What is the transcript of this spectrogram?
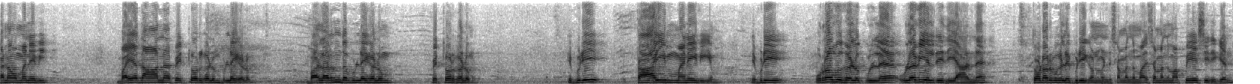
கணவன் மனைவி வயதான பெற்றோர்களும் பிள்ளைகளும் வளர்ந்த பிள்ளைகளும் பெற்றோர்களும் இப்படி தாயும் மனைவியும் இப்படி உறவுகளுக்குள்ள உளவியல் ரீதியான தொடர்புகள் எப்படி இருக்கணும் சம்மந்தமாக சம்மந்தமாக பேசியிருக்கேன்.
